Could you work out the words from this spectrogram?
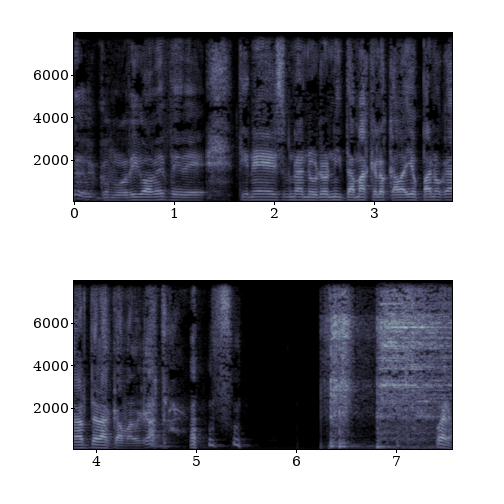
Como digo a veces, de, tienes una neuronita más que los caballos para no cagarte las cabalgatas. Bueno,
